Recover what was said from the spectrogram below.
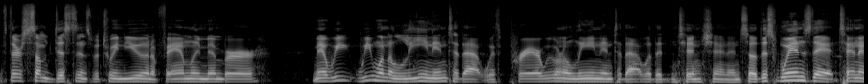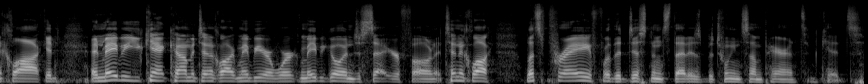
If there's some distance between you and a family member, man, we, we want to lean into that with prayer. We want to lean into that with intention. And so this Wednesday at 10 o'clock, and, and maybe you can't come at 10 o'clock, maybe you're at work, maybe go and just set your phone. At 10 o'clock, let's pray for the distance that is between some parents and kids.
